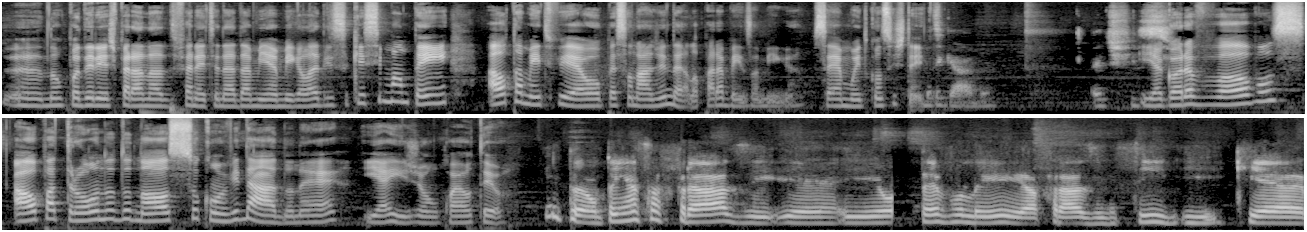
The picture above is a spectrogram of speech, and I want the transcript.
É, não poderia esperar nada diferente, né, da minha amiga Larissa, que se mantém altamente fiel ao personagem dela. Parabéns, amiga. Você é muito consistente. Obrigada. É difícil. E agora vamos ao patrono do nosso convidado, né? E aí, João, qual é o teu? Então, tem essa frase, é, e eu até vou ler a frase em si, e, que é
